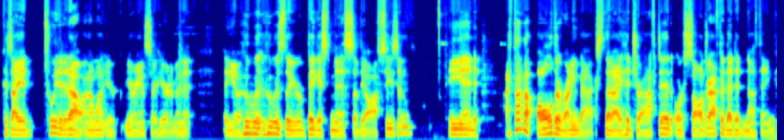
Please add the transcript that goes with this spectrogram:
because I had tweeted it out, and I want your your answer here in a minute. You know, who who was the your biggest miss of the offseason? And I thought about all the running backs that I had drafted or saw drafted that did nothing,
